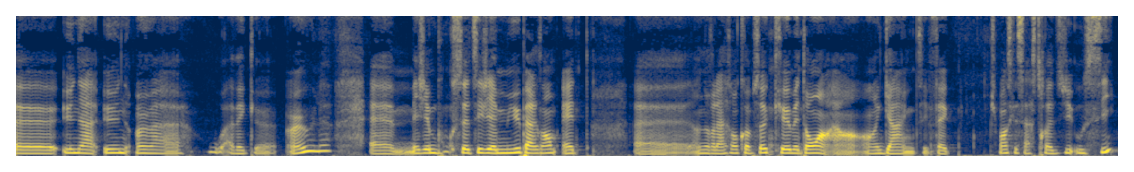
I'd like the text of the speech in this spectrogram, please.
euh, une à une, un à, ou avec euh, un. Là. Euh, mais j'aime beaucoup ça. J'aime mieux, par exemple, être dans une relation comme ça que, mettons, en, gang. Fait je pense que ça se traduit aussi.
